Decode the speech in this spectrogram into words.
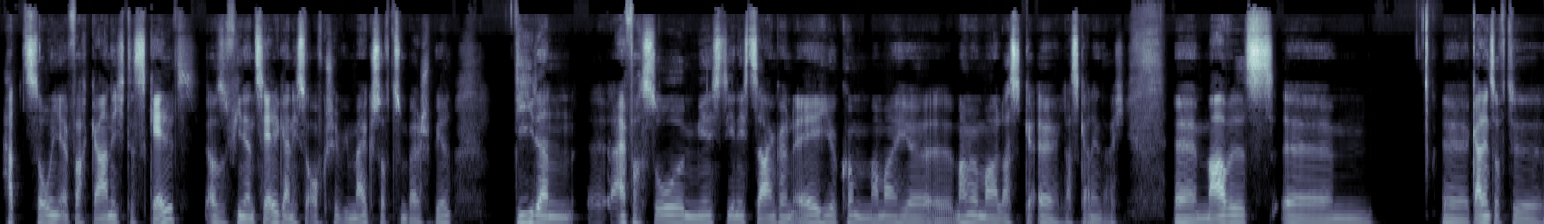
hat Sony einfach gar nicht das Geld, also finanziell gar nicht so aufgestellt wie Microsoft zum Beispiel, die dann äh, einfach so mir nicht, dir nichts sagen können, ey, hier komm, mach mal hier, äh, machen wir mal Last, äh, Last Guardian, sag ich, äh, Marvels ähm, äh, Guardians of the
